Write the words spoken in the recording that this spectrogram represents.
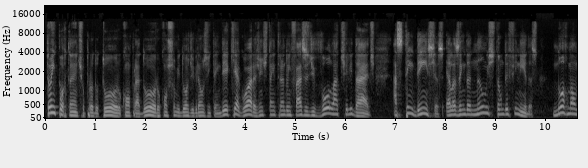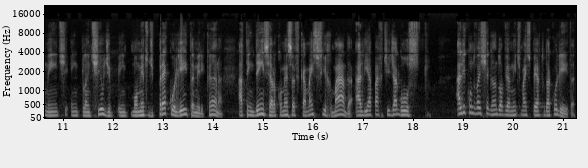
Então é importante o produtor, o comprador, o consumidor de grãos entender que agora a gente está entrando em fases de volatilidade. As tendências, elas ainda não estão definidas. Normalmente, em plantio, de, em momento de pré-colheita americana, a tendência ela começa a ficar mais firmada ali a partir de agosto. Ali quando vai chegando, obviamente, mais perto da colheita.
